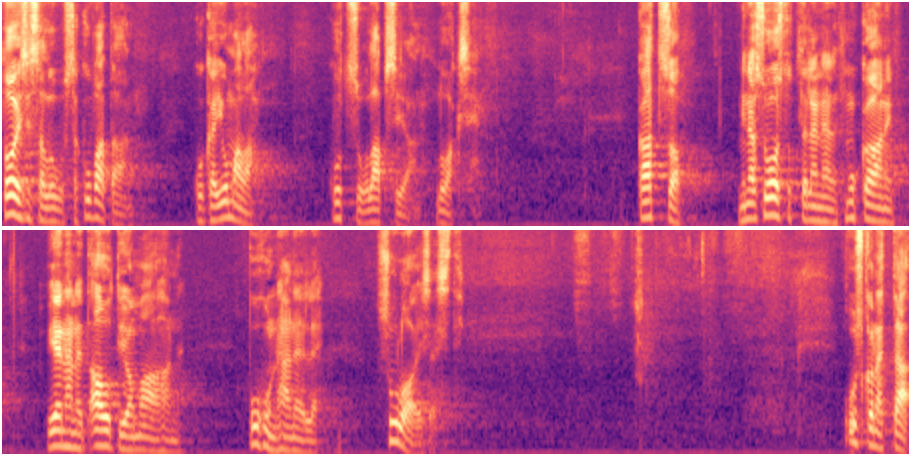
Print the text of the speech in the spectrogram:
toisessa luvussa kuvataan, kuinka Jumala kutsuu lapsiaan luokseen. Katso, minä suostuttelen hänet mukaani, vien hänet autiomaahan, puhun hänelle suloisesti. Uskon, että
